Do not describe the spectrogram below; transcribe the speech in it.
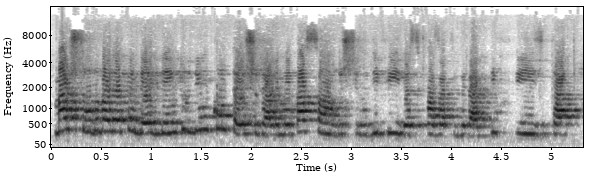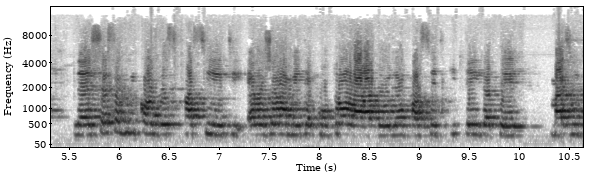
mas tudo vai depender dentro de um contexto de alimentação, do estilo de vida, se faz atividade física, né? Se essa glicose desse paciente, ela geralmente é controlada, ou ele é um paciente que tende a ter mais um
